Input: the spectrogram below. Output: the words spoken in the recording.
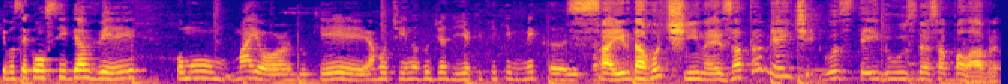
que você consiga ver como maior do que a rotina do dia a dia que fique mecânica. Sair da rotina, exatamente. Gostei do uso dessa palavra.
